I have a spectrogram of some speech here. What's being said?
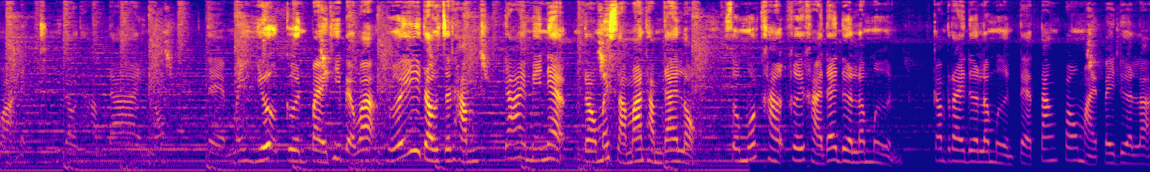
กว่าเนี่ยที่เราทำได้ เยอะเกินไปที่แบบว่า เฮ้ยเราจะทำได้ไหมเนี่ย เราไม่สามารถทำได้หรอก สมมติเคยขายได้เดือนละหมื่นกำไรเดือนละหมื่น แต่ตั้งเป้าหมายไปเดือนละ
